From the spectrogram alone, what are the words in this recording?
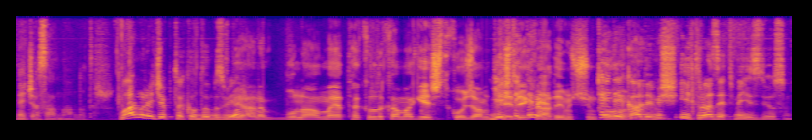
mecaz anlamlıdır. Var mı Recep takıldığımız bir yer? Yani bunu almaya takıldık ama geçtik hocam. Geçtik TDK değil mi? demiş çünkü TDK onu. demiş itiraz etmeyiz diyorsun.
